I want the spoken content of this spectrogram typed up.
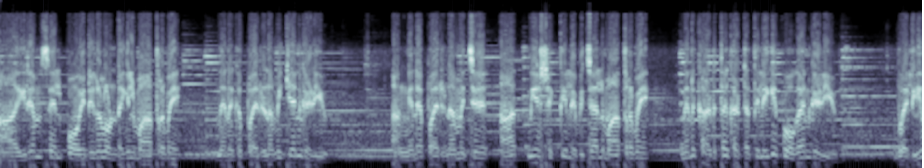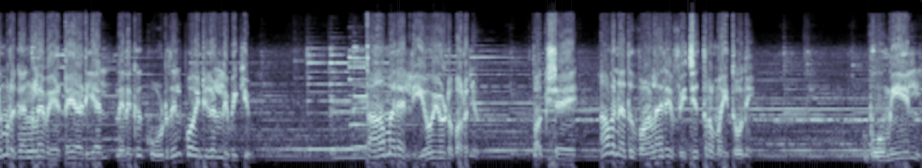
ആയിരം സെൽ പോയിന്റുകൾ ഉണ്ടെങ്കിൽ മാത്രമേ നിനക്ക് പരിണമിക്കാൻ കഴിയൂ. അങ്ങനെ പരിണമിച്ച് ആത്മീയ ശക്തി ലഭിച്ചാൽ മാത്രമേ നിനക്ക് അടുത്ത ഘട്ടത്തിലേക്ക് പോകാൻ കഴിയൂ. വലിയ മൃഗങ്ങളെ വേട്ടയാടിയാൽ നിനക്ക് കൂടുതൽ പോയിന്റുകൾ ലഭിക്കും. താമര ലിയോയോട് പറഞ്ഞു. പക്ഷേ അവൻ അത് വളരെ വിചിത്രമായി തോന്നി. ഭൂമിയിൽ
